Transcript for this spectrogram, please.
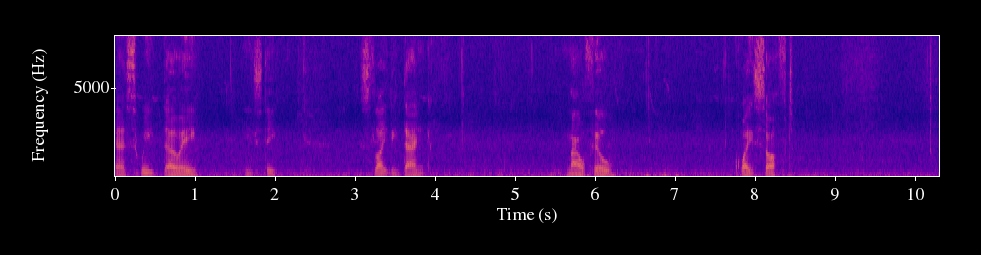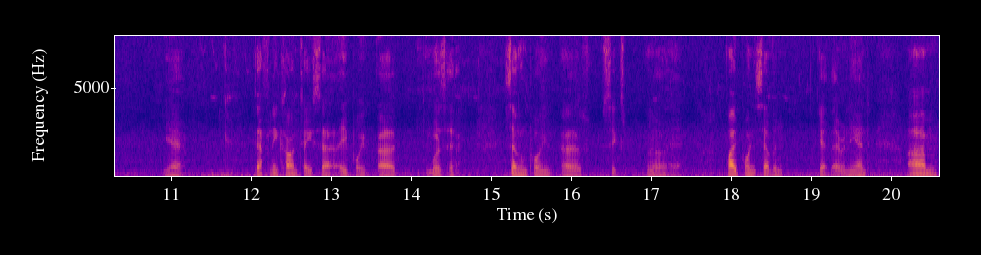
Yeah, sweet, doughy, yeasty, slightly dank, mouthfeel quite soft. Yeah, definitely can't taste that 8 point, uh, was it? 7.6, uh, uh, 5.7, get there in the end. Um,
